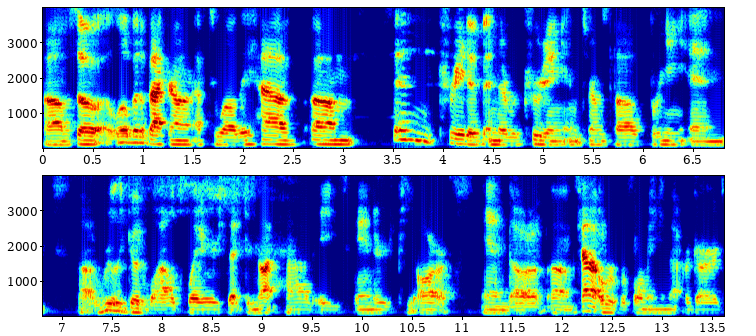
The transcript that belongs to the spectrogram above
Um, so a little bit of background on F2L. They have um, been creative in their recruiting in terms of bringing in uh, really good wild players that did not have a standard PR and uh, um, kind of overperforming in that regard.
